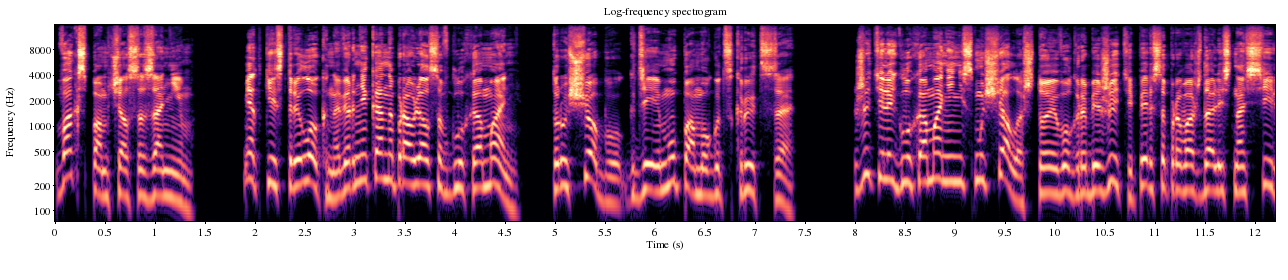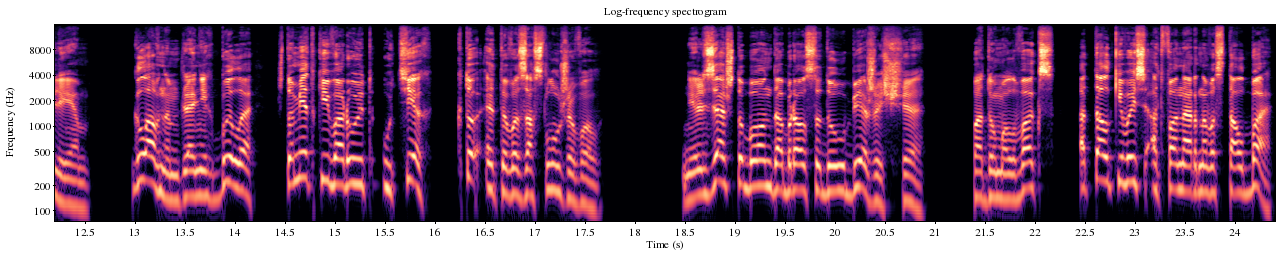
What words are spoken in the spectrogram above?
Вакс помчался за ним. Меткий стрелок наверняка направлялся в глухомань, трущобу, где ему помогут скрыться. Жителей глухомани не смущало, что его грабежи теперь сопровождались насилием. Главным для них было, что Меткий ворует у тех, кто этого заслуживал. Нельзя, чтобы он добрался до убежища», – подумал Вакс, отталкиваясь от фонарного столба.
